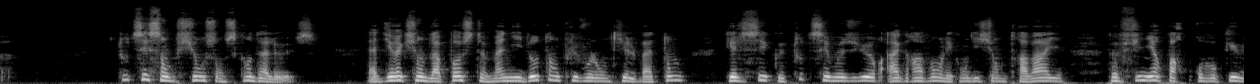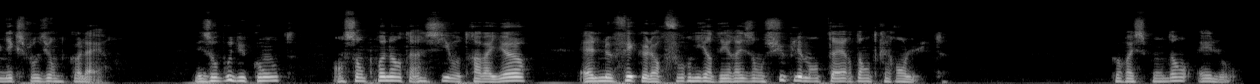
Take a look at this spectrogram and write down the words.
Toutes ces sanctions sont scandaleuses. La direction de la poste manie d'autant plus volontiers le bâton qu'elle sait que toutes ces mesures aggravant les conditions de travail peuvent finir par provoquer une explosion de colère. Mais au bout du compte, en s'en prenant ainsi aux travailleurs, elle ne fait que leur fournir des raisons supplémentaires d'entrer en lutte. Correspondant Hello.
